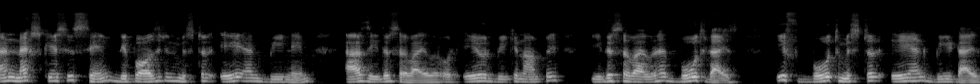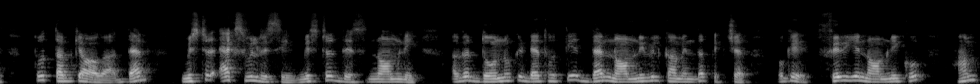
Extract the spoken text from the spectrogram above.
and next case is same deposit in mister A and B name as either survivor or A or बी के नाम पे इधर सर्वाइवर है both dies if both mister A and B dies तो तब क्या होगा? Then mister X will receive mister this nominee अगर दोनों की डेथ होती है then nominee will come in the picture okay फिर ये नॉमनी को हम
